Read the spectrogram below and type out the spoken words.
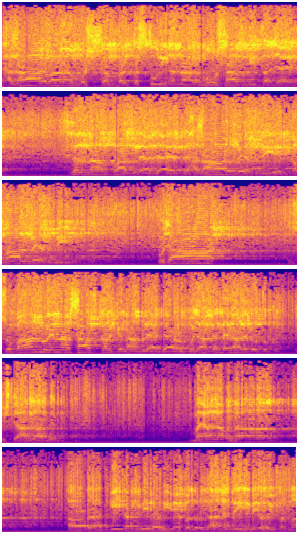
ہزار بارہ مشک امبر کستوریاں منہ صاف کیتا جائے پھر نام پاک لیا جائے کہ ہزار بے ادبی کمال بے ادبی۔ پوجا زبان نو اینا صاف کر کے نام لیا جائے اور پوجا گندے نالے دو تو اشتہار لا دے۔ میں آنا ہونا، اور حقیقت بھی وہی ہے، بزرگان دین بھی وہی فرما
